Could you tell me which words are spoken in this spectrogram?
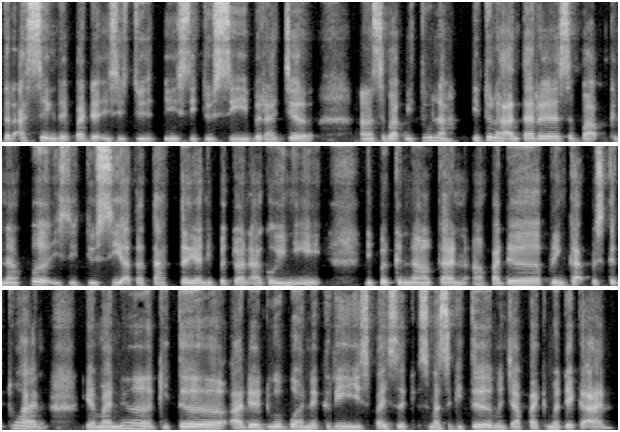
terasing daripada institusi, institusi beraja. Uh, sebab itulah itulah antara sebab kenapa institusi atau tahta yang di Pertuan Agong ini diperkenalkan uh, pada peringkat persekutuan yang mana kita ada dua buah negeri semasa kita mencapai kemerdekaan,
